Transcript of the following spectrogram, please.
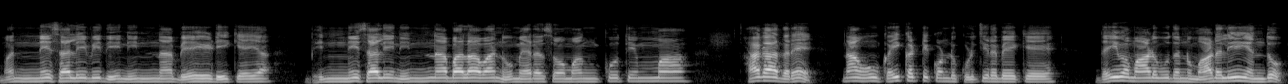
ಮನ್ನಿಸಲಿ ವಿಧಿ ನಿನ್ನ ಬೇಡಿಕೆಯ ಭಿನ್ನಿಸಲಿ ನಿನ್ನ ಬಲವನು ಮೆರೆಸೋ ಮಂಕುತಿಮ್ಮ ಹಾಗಾದರೆ ನಾವು ಕೈಕಟ್ಟಿಕೊಂಡು ಕುಳಿತಿರಬೇಕೇ? ದೈವ ಮಾಡುವುದನ್ನು ಮಾಡಲಿ ಎಂದು.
